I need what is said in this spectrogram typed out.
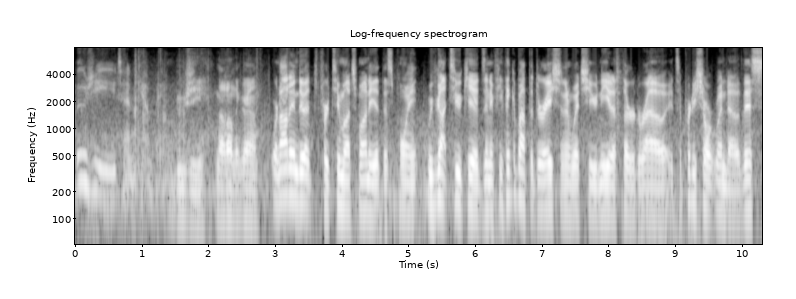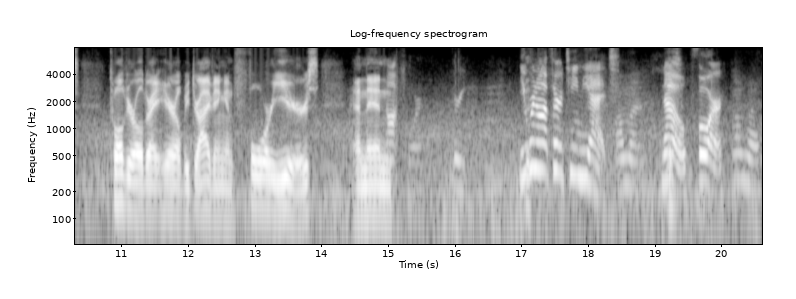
Be bougie tent camping. bougie, not on the ground. We're not into it for too much money at this point. We've got two kids, and if you think about the duration in which you need a third row, it's a pretty short window. This 12 year old right here will be driving in four years, and then Not four, three, You were not 13 yet. almost, No, four. almost.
